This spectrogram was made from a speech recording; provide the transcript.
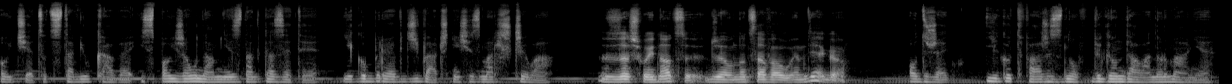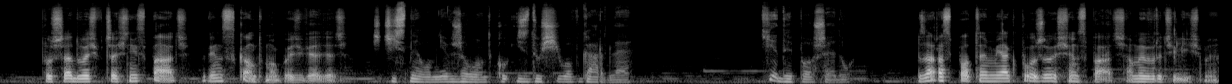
Ojciec odstawił kawę i spojrzał na mnie z nad gazety. Jego brew dziwacznie się zmarszczyła. Z zeszłej nocy Joe nocował u Andiego. Odrzekł. Jego twarz znów wyglądała normalnie. Poszedłeś wcześniej spać, więc skąd mogłeś wiedzieć? Ścisnęło mnie w żołądku i zdusiło w gardle. Kiedy poszedł? Zaraz po tym, jak położyłeś się spać, a my wróciliśmy.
